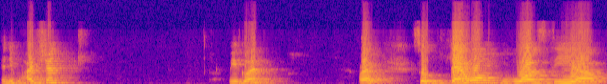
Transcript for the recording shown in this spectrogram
Any question? We good? Right. So that one was the uh,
